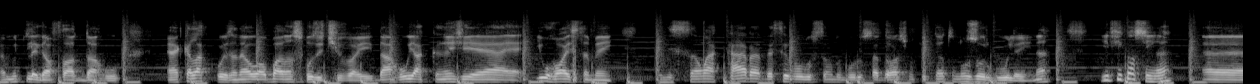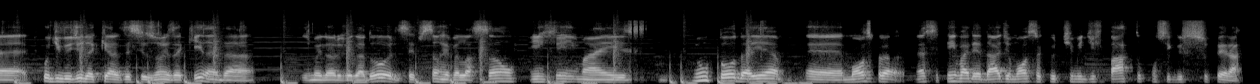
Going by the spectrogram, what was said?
é muito legal falar do Daru. É aquela coisa, né? O, o balanço positivo aí. Daru e a Kanji é, é, e o Royce também. Eles são a cara dessa evolução do Borussia Dortmund que tanto nos orgulha aí, né? E fica assim, né? É, ficou dividido aqui as decisões aqui, né? Da, dos melhores jogadores, decepção, revelação, enfim, mas num todo aí é, é, mostra, né, se tem variedade, mostra que o time de fato conseguiu se superar.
